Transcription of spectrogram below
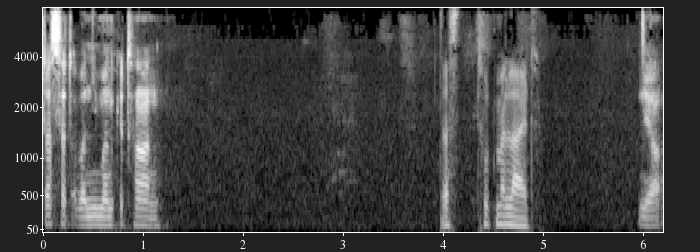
Das hat aber niemand getan. Das tut mir leid. Ja.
